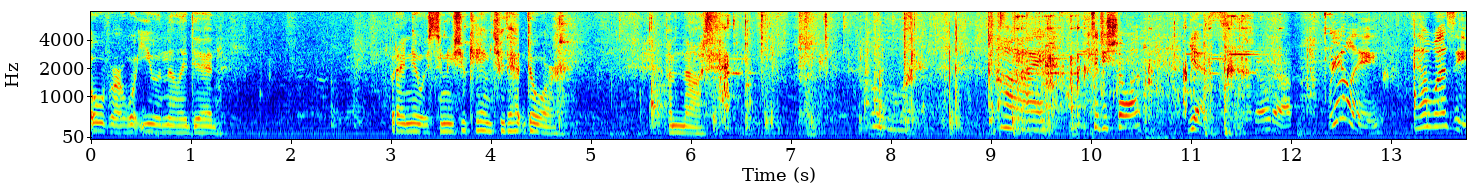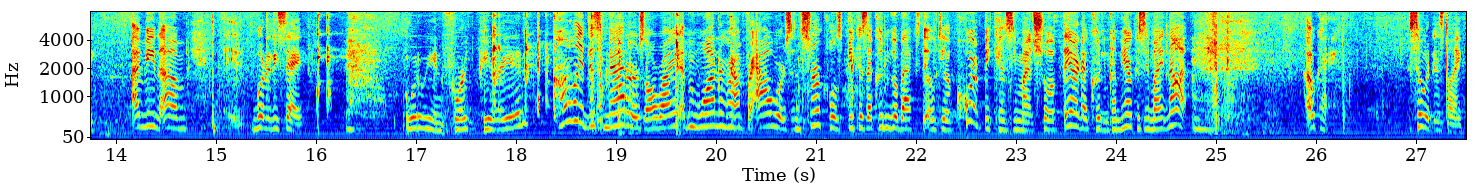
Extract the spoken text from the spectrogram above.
over what you and Lily did. But I knew as soon as you came through that door, I'm not. Oh. Hi. Did he show up? Yes, he showed up. Really? How was he? I mean, um, what did he say? What are we in fourth period? Carly, this matters, all right? I've been wandering around for hours in circles because I couldn't go back to the Oakdale court because he might show up there and I couldn't come here because he might not. Okay. So it is like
